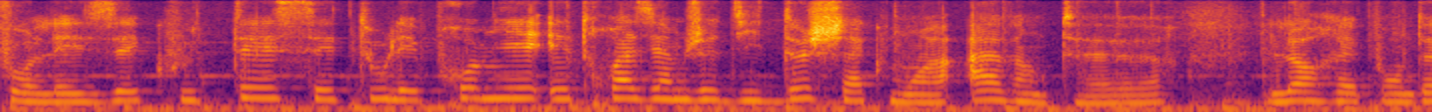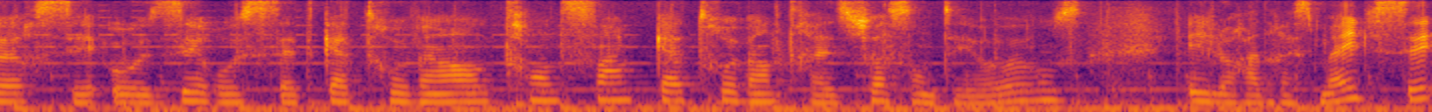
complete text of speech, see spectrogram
Pour les écouter, c'est tous les premiers et troisièmes jeudis de chaque mois à 20h. Leur répondeur, c'est au 07 81 35 93 71 et leur adresse mail, c'est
